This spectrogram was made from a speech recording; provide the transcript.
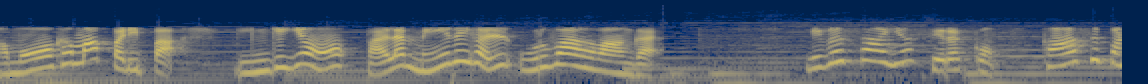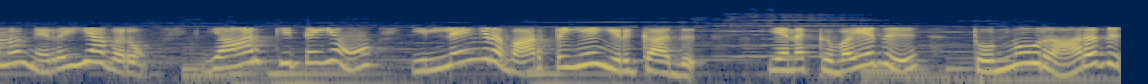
அமோகமா படிப்பா. இங்கேயும் பல மேதைகள் உருவாகுவாங்க. விவசாயம் சிறக்கும். காசு பணம் நிறைய வரும். யார்கிட்டையும் இல்லைங்கிற வார்த்தையே இருக்காது. எனக்கு வயது தொண்ணூறு ஆறது.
